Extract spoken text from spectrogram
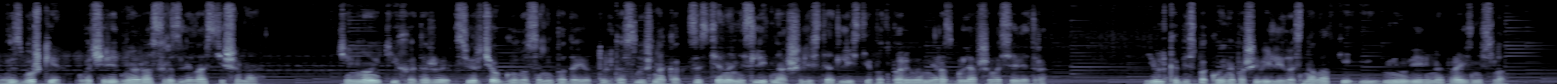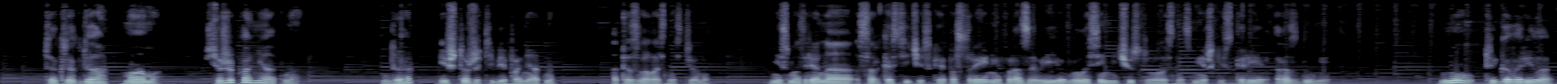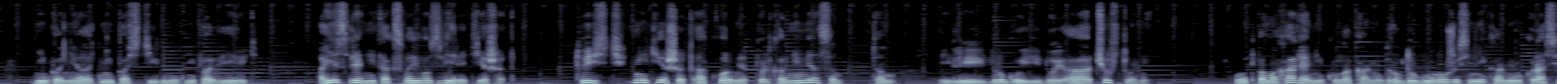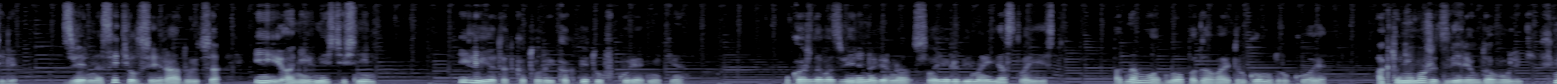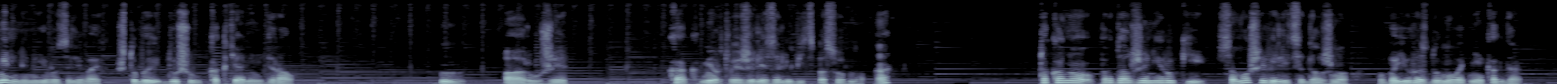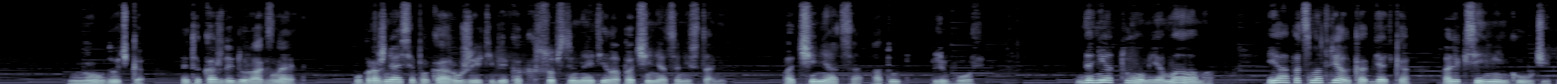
В избушке в очередной раз разлилась тишина. Темно и тихо, даже сверчок голоса не подает, только слышно, как за стенами слитно шелестят листья под порывами разгулявшегося ветра. Юлька беспокойно пошевелилась на лавке и неуверенно произнесла. «Так тогда, мама, все же понятно». «Да? И что же тебе понятно?» — отозвалась Настена. Несмотря на саркастическое построение фразы, в ее голосе не чувствовалось насмешки, скорее раздумья. «Ну, ты говорила, не понять, не постигнуть, не поверить. А если они так своего зверя тешат? То есть не тешат, а кормят, только не мясом там или другой едой, а чувствами. Вот помахали они кулаками, друг другу рожи синяками украсили, зверь насытился и радуется, и они вместе с ним. Или этот, который как петух в курятнике. У каждого зверя, наверное, свое любимое яство есть. Одному одно подавай, другому другое. А кто не может зверя удоволить, хмельным его заливает, чтобы душу когтями не драл. Хм, а оружие? Как мертвое железо любить способно, а? Так оно продолжение руки, само шевелиться должно, в бою раздумывать некогда. Ну, дочка, это каждый дурак знает. Упражняйся, пока оружие тебе как собственное тело подчиняться не станет. Подчиняться, а тут любовь. Да не о том я, мама. Я подсмотрел, как дядька Алексей Миньку учит.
